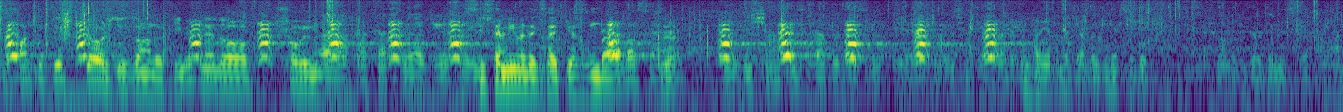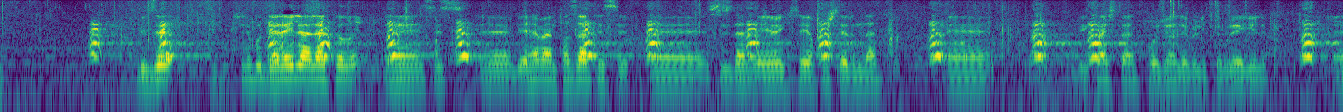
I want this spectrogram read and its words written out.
Dhe faktikisht kjo do shohim sistemimet e kësaj pjesë në brava, si që... Në shakë në sëra për dësi, në shakë e për dësi, në shakë me për dësi, në shakë e për dësi, në shakë e për dësi, në shakë e për dësi, në shakë e për dësi, në shakë e për bize şimdi bu dereyle alakalı e, siz e, bir hemen pazartesi e, sizden gerekirse yapışlarından e, birkaç tane hoca ile birlikte buraya gelip e,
